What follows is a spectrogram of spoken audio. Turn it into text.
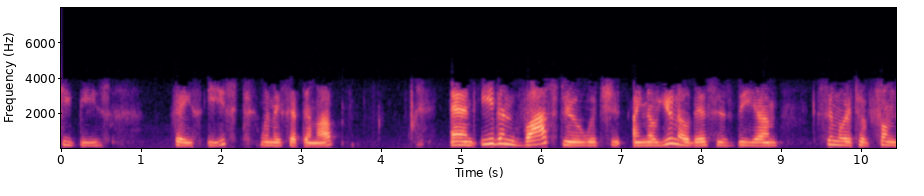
teepees face east when they set them up. And even Vastu, which I know you know this, is the um, similar to feng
